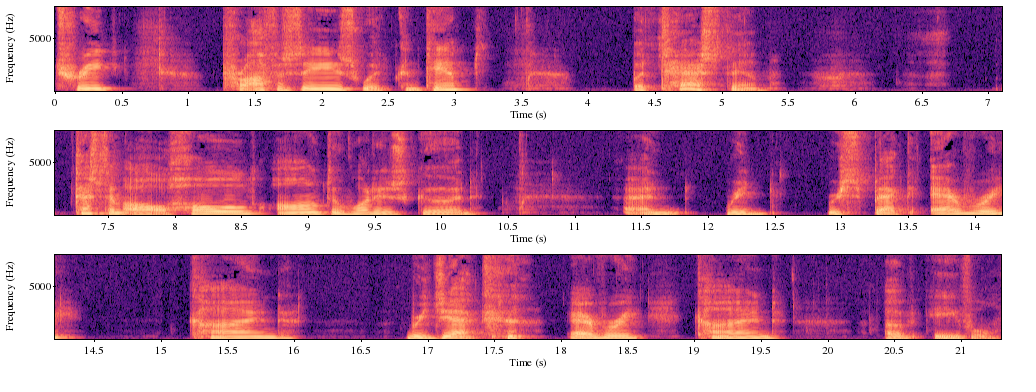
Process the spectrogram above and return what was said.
treat prophecies with contempt, but test them. Test them all. Hold on to what is good and re- respect every kind, reject every kind of evil.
